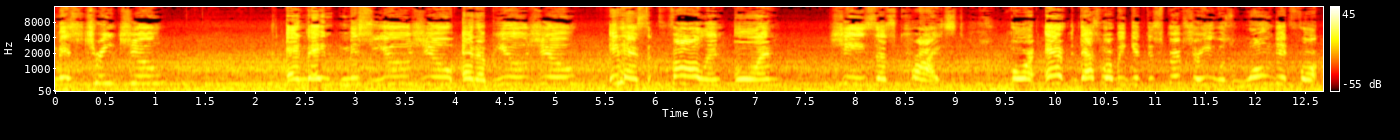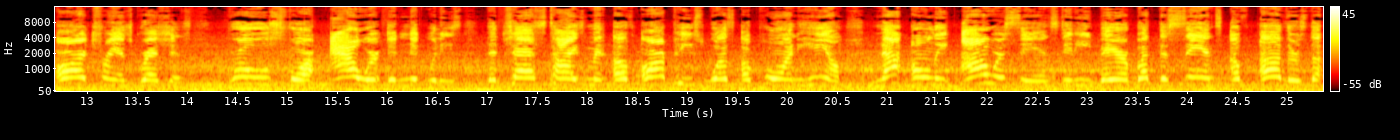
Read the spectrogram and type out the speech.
mistreat you and they misuse you and abuse you, it has fallen on Jesus Christ. For every, that's where we get the scripture. He was wounded for our transgressions, bruised for our iniquities. The chastisement of our peace was upon him. Not only our sins did he bear, but the sins of others, the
